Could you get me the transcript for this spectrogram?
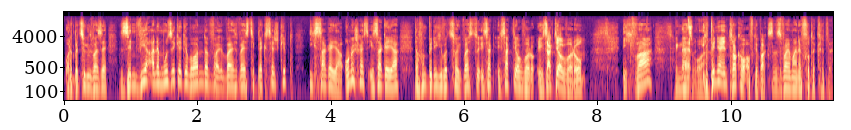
oder beziehungsweise sind wir alle Musiker geworden, weil, weil, weil es die Backstage gibt? Ich sage ja, ohne Scheiß, ich sage ja, davon bin ich überzeugt. Weißt du, ich sag, ich sag dir auch warum. Ich sag dir auch warum. Ich war, Bin äh, ich bin ja in Trockau aufgewachsen, das war ja meine Futterkrippe.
